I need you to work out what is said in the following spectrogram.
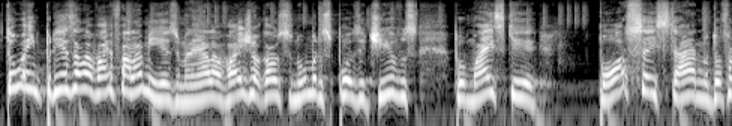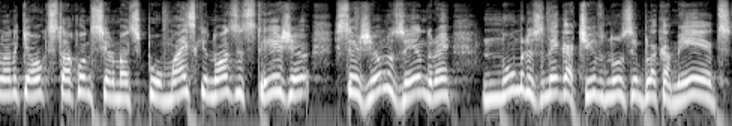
Então a empresa ela vai falar mesmo, né? Ela vai jogar os números positivos, por mais que possa estar, não estou falando que é o que está acontecendo, mas por mais que nós esteja, estejamos vendo, né, números negativos nos emplacamentos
